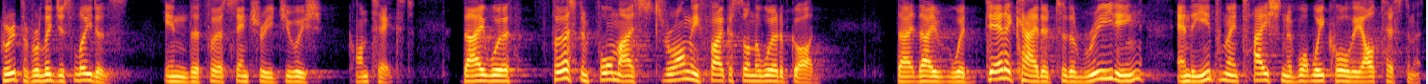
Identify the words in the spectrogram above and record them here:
group of religious leaders in the first century Jewish context. They were first and foremost strongly focused on the Word of God. They, they were dedicated to the reading and the implementation of what we call the Old Testament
